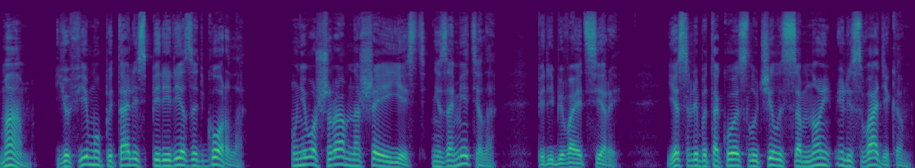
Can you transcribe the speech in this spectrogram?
Мам, Юфиму пытались перерезать горло. У него шрам на шее есть, не заметила? Перебивает Серый. Если бы такое случилось со мной или с Вадиком.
